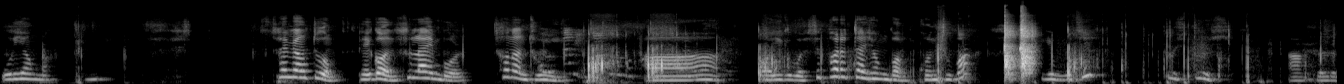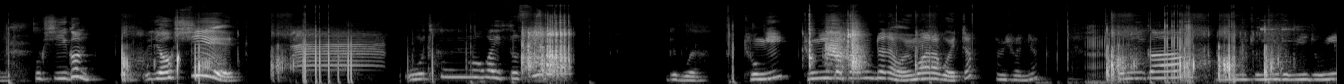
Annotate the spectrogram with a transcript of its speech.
우리 형 방. 설명 뚱 100원 슬라임볼 1000원 종이 아, 어 이게 뭐야 스파르타 형방 권투방? 이게 뭐지? 뚜시 뚜시 아 별로네 혹시 이건 역시 오 통로가 있었어? 이게 뭐야 종이? 종이가 방금 전에 얼마라고 했죠? 잠시만요 종이가 어, 종이 종이 종이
